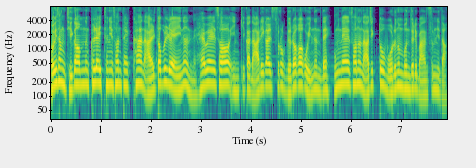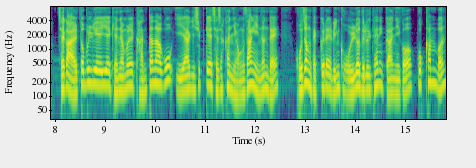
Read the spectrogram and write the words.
더 이상 뒤가 없는 클레이튼이 선택한 RWA는 해외에서 인기가 날이 갈수록 늘어가고 있는데 국내에서는 아직도 모르는 분들이 많습니다. 제가 RWA의 개념을 간단하고 이해하기 쉽게 제작한 영상이 있는데 고정 댓글에 링크 올려드릴 테니까 이거 꼭 한번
